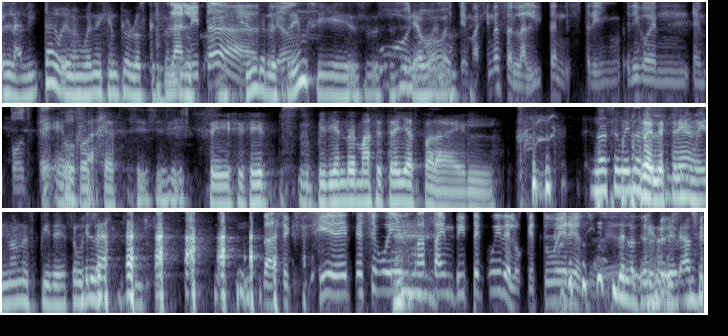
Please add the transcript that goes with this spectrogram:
Lalita, güey, un buen ejemplo, los que están en Lalita sería stream, sí, es- ese Uy, sería no, bueno. ¿te imaginas a Lalita en stream? Digo, en, en podcast. En Ufa, podcast. Sí, sí, sí. Sí, sí, sí. Pidiendo más estrellas para el. No, ese güey las exige, güey, no les pide, ese güey las exige. Las ex- sí, ese güey es más Saint Vitek, güey, de lo que tú eres, güey. De lo que se- han Sí,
